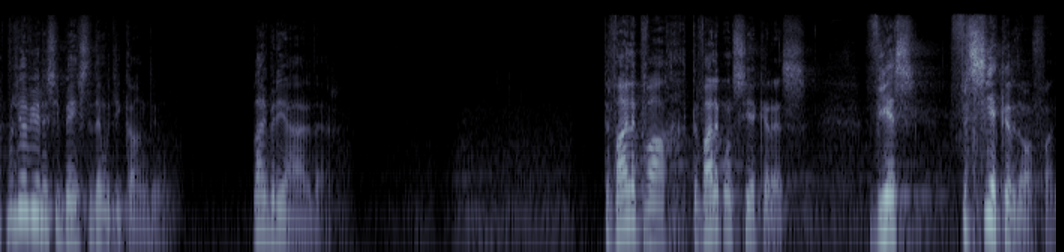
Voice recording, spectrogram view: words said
Ek belowe jou dis die beste ding wat jy kan doen. Bly by die herder. Terwyl ek wag, terwyl ek onseker is, wees verseker daarvan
